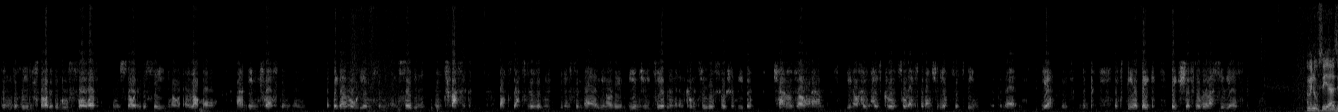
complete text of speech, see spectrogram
things have really started to move forward, and we started to see, you know, a lot more um, interest and, and a bigger audience, and, and certainly the, the traffic that's that's visiting, uh, you know, the, the injury table and, and coming through those social media channels are, um, you know, has, has grown sort of exponentially. It's, it's been, uh, yeah, it's, it's been a big, big shift over the last few years. I mean, obviously, as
